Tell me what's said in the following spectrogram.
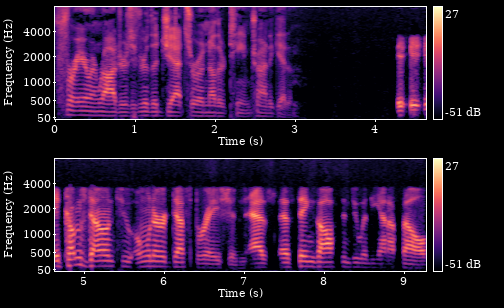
for Aaron Rodgers if you're the Jets or another team trying to get him? It, it, it comes down to owner desperation, as as things often do in the NFL.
